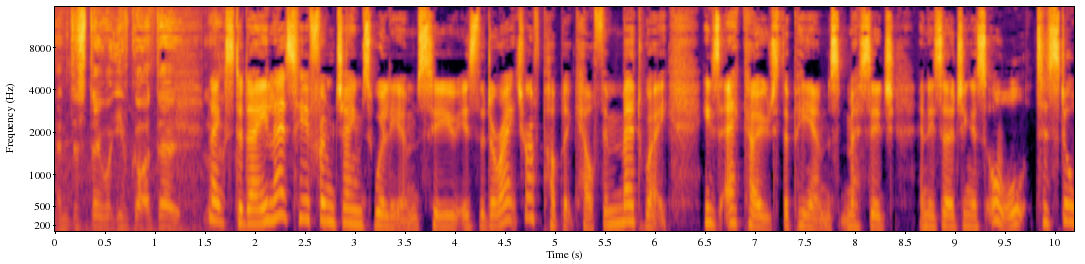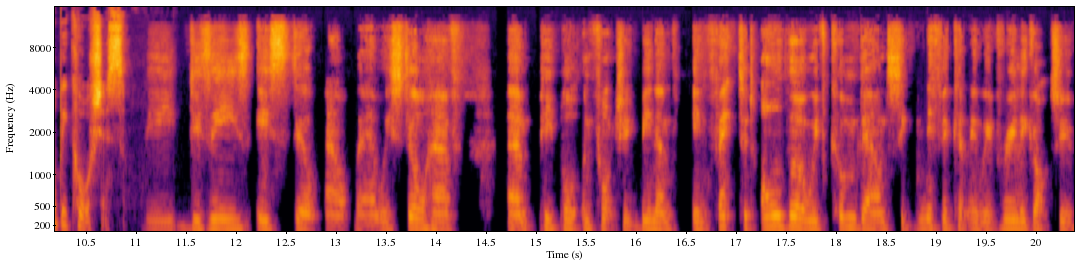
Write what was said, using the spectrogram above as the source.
and just do what you've got to do. Next today, let's hear from James Williams, who is the Director of Public Health in Medway. He's echoed the PM's message and is urging us all to still be cautious. the disease is still out there. We still have um, people, unfortunately, being un- infected. Although we've come down significantly, we've really got to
